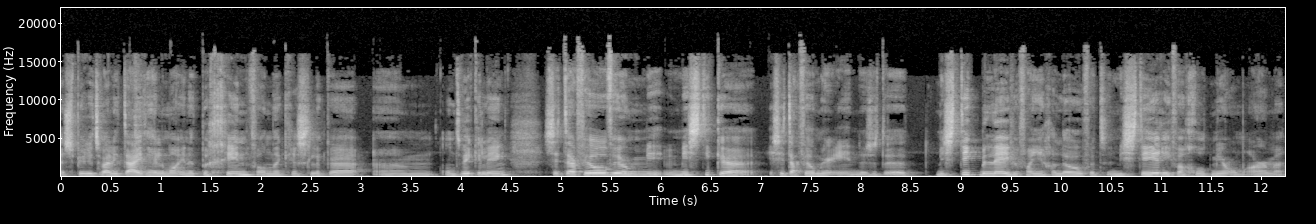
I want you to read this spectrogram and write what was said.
spiritualiteit, helemaal in het begin van de christelijke um, ontwikkeling, zit daar veel, veel mystieke, zit daar veel meer in. Dus het, mystiek beleven van je geloof, het mysterie van God meer omarmen.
